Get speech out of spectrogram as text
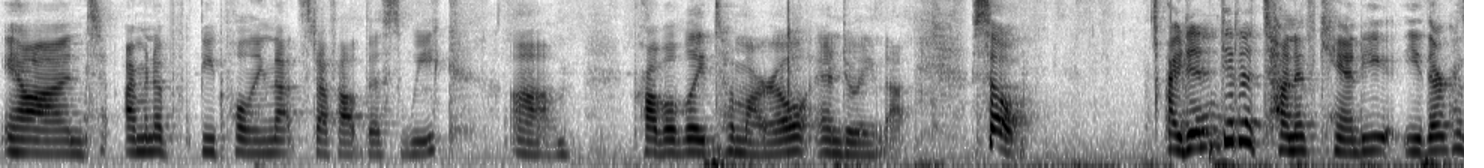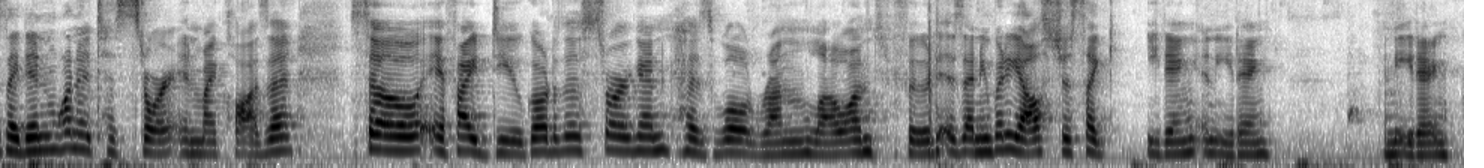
and I'm to be pulling that stuff out this week, um, probably tomorrow and doing that. So I didn't get a ton of candy either because I didn't want it to store in my closet. So if I do go to the store again, because we'll run low on food, is anybody else just like eating and eating and eating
